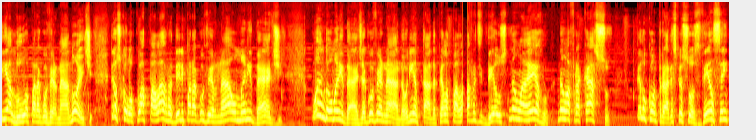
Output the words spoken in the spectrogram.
e a lua para governar a noite. Deus colocou a palavra dele para governar a humanidade. Quando a humanidade é governada, orientada pela palavra de Deus, não há erro, não há fracasso. Pelo contrário, as pessoas vencem,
